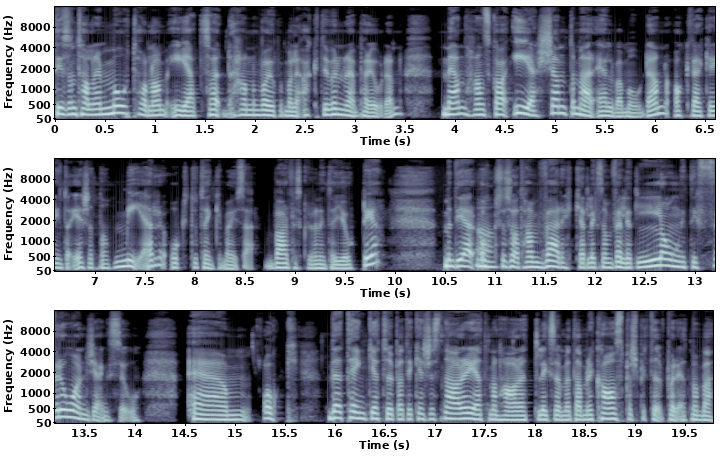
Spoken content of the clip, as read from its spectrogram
det som talar emot honom är att han var uppenbarligen aktiv under den perioden. Men han ska ha erkänt de här 11 morden och verkar inte ha erkänt något mer. Och då tänker man ju så här, varför skulle han inte ha gjort det? Men det är Ja. också så att han verkade liksom väldigt långt ifrån Jiangsu. Ehm, och där tänker jag typ att det kanske snarare är att man har ett, liksom ett amerikanskt perspektiv på det. Att man bara,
